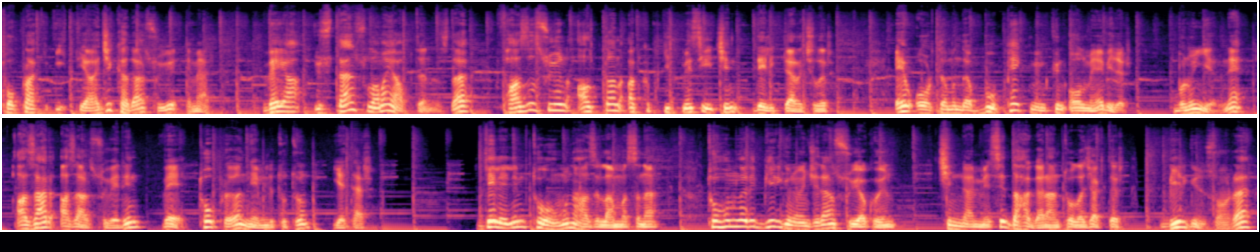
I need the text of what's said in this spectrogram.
toprak ihtiyacı kadar suyu emer. Veya üstten sulama yaptığınızda fazla suyun alttan akıp gitmesi için delikler açılır. Ev ortamında bu pek mümkün olmayabilir. Bunun yerine azar azar su verin ve toprağı nemli tutun yeter. Gelelim tohumun hazırlanmasına. Tohumları bir gün önceden suya koyun. Çimlenmesi daha garanti olacaktır. Bir gün sonra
